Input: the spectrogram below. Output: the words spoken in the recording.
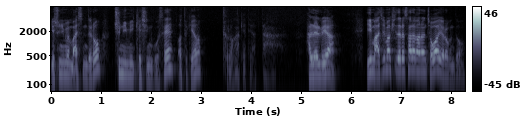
예수님의 말씀대로 주님이 계신 곳에 어떻게 해요? 들어가게 되었다. 할렐루야. 이 마지막 시대를 살아가는 저와 여러분도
